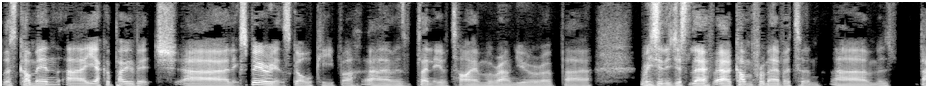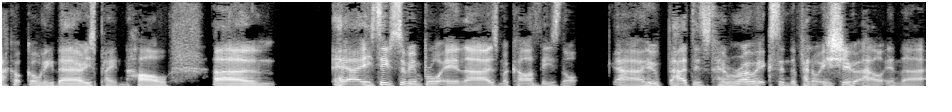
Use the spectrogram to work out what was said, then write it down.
that's come in. Uh, Jakupovic, uh, an experienced goalkeeper, uh, has plenty of time around Europe. Uh, recently just left, uh, come from Everton, um, as backup goalie there. He's played in Hull. Um, he, he, seems to have been brought in uh, as McCarthy's not. Uh, who had his heroics in the penalty shootout in the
